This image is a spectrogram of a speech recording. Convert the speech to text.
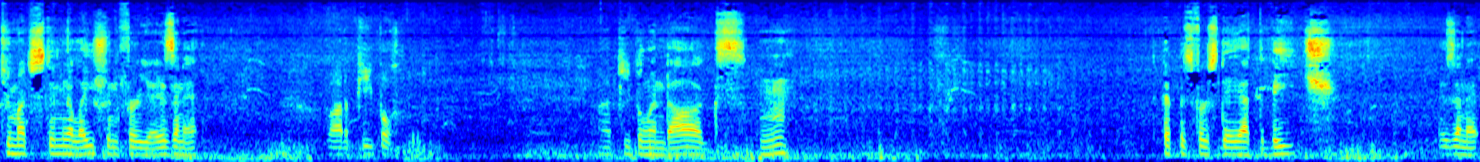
Too much stimulation for you, isn't it? A lot of people. A lot of people and dogs. Hmm? Pippa's first day at the beach, isn't it?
